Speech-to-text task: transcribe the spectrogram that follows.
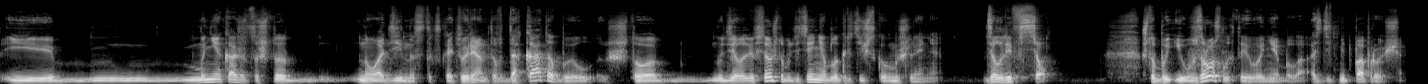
И мне кажется, что ну, один из, так сказать, вариантов доката был, что ну, делали все, чтобы у детей не было критического мышления. Делали все чтобы и у взрослых-то его не было, а с детьми попроще.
